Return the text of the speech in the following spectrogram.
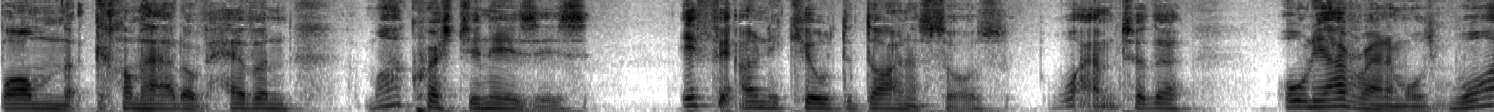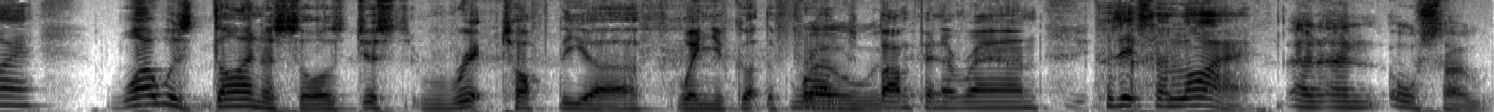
bomb that come out of heaven. My question is, is if it only killed the dinosaurs, what happened to the all the other animals? Why why was dinosaurs just ripped off the earth when you've got the frogs well, bumping around? Because it's a lie. And and also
